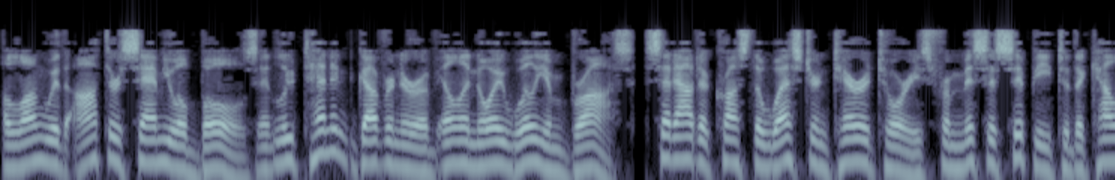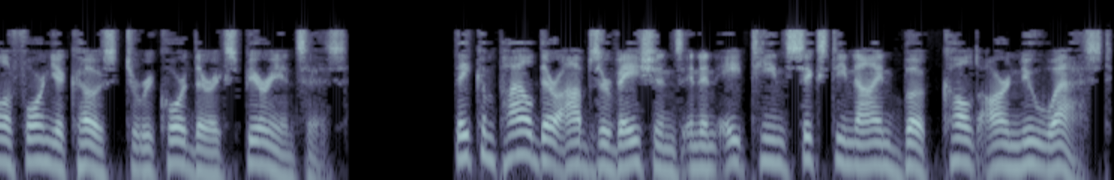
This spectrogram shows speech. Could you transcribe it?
along with author Samuel Bowles and Lieutenant Governor of Illinois William Bross, set out across the Western Territories from Mississippi to the California coast to record their experiences. They compiled their observations in an 1869 book called Our New West.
